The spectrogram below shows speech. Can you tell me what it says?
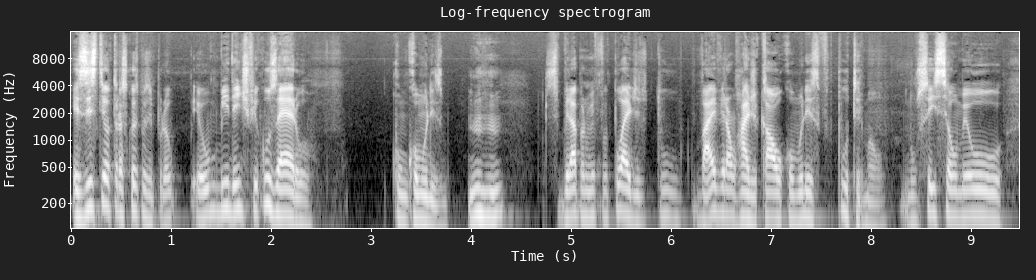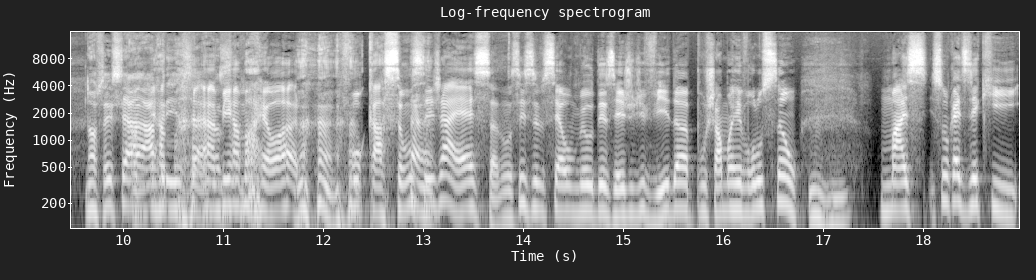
existem outras coisas. Por exemplo, eu, eu me identifico zero com o comunismo. Uhum. Se virar pra mim e falar, pô, Ed, tu vai virar um radical comunista? Puta, irmão, não sei se é o meu. Não sei se é a, a, minha, brisa. a minha maior vocação seja essa. Não sei se, se é o meu desejo de vida puxar uma revolução. Uhum. Mas isso não quer dizer que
